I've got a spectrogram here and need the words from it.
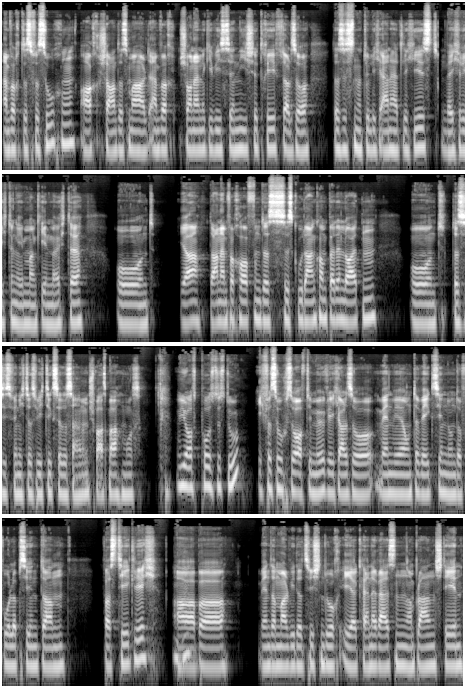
einfach das versuchen. Auch schauen, dass man halt einfach schon eine gewisse Nische trifft. Also, dass es natürlich einheitlich ist, in welche Richtung eben man gehen möchte. Und ja, dann einfach hoffen, dass es gut ankommt bei den Leuten. Und das ist, finde ich, das Wichtigste, dass einem Spaß machen muss. Wie oft postest du? Ich versuche so oft wie möglich, also wenn wir unterwegs sind und auf Urlaub sind, dann fast täglich. Aber wenn dann mal wieder zwischendurch eher keine Reisen am Plan stehen,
